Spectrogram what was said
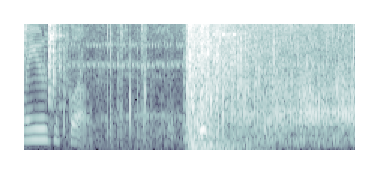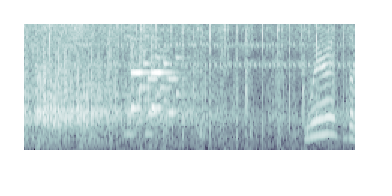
We use the 12. Where the?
